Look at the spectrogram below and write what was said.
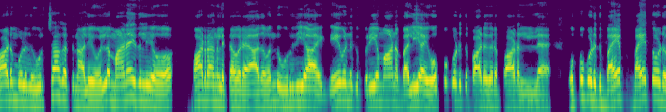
பாடும் பொழுது உற்சாகத்தினாலேயோ இல்ல மன இதுலயோ பாடுறாங்களே தவிர அதை வந்து உறுதியாய் தேவனுக்கு பிரியமான பலியாய் ஒப்பு கொடுத்து பாடுகிற பாடல் இல்ல. ஒப்பு கொடுத்து பய பயத்தோடு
